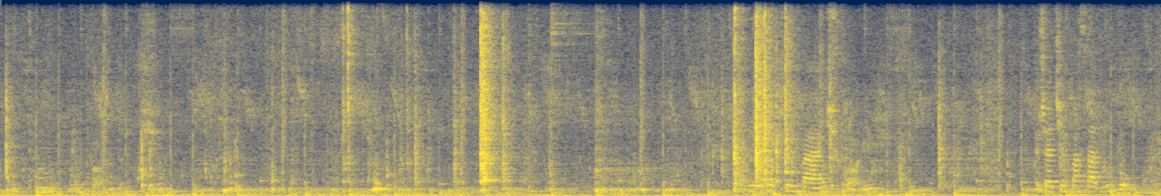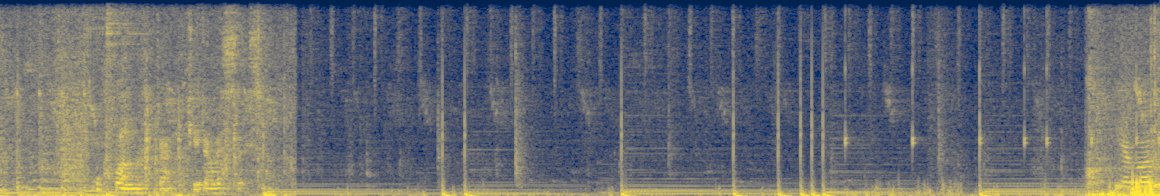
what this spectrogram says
Então, eu posso. Limpo aqui embaixo, olha. Eu já tinha passado um pouco o pano pra tirar o excesso. E agora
